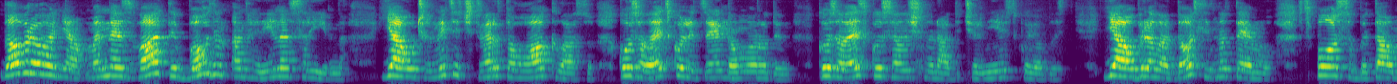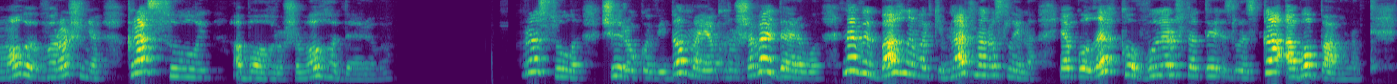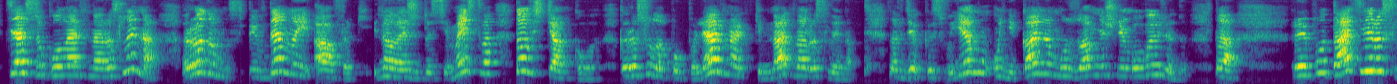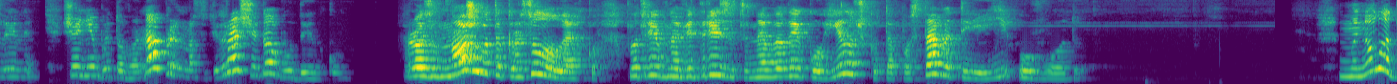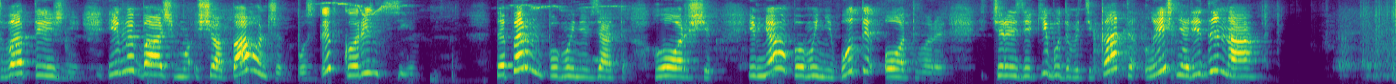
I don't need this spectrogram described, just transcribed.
Доброго дня! Мене звати Богдан Ангеліна Сергіївна. Я учениця 4 А класу Козалецького ліцею номер 1 Козалецької селищної ради Чернігівської області. Я обрала дослід на тему способи та умови вирощення красули або грошового дерева. Красула широко відома як грошове дерево, невибаглива кімнатна рослина, яку легко виростати з листка або пагона. Ця сукулентна рослина родом з Південної Африки і належить до сімейства товстянкових. Красула популярна кімнатна рослина завдяки своєму унікальному зовнішньому вигляду та репутації рослини, що нібито вона приносить гроші до будинку. Розмножувати красулу легко. Потрібно відрізати невелику гілочку та поставити її у воду. Минуло два тижні, і ми бачимо, що пагончик пустив корінці. Тепер ми повинні взяти горщик, і в ньому повинні бути отвори, через які буде витікати лишня рідина.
